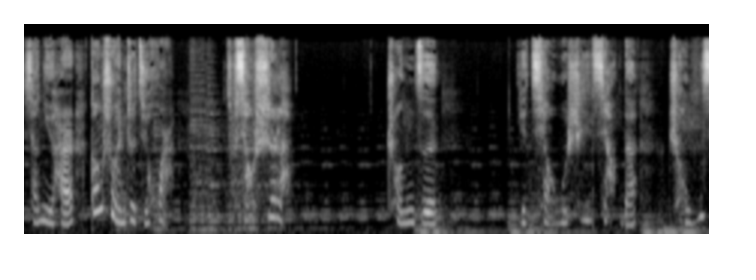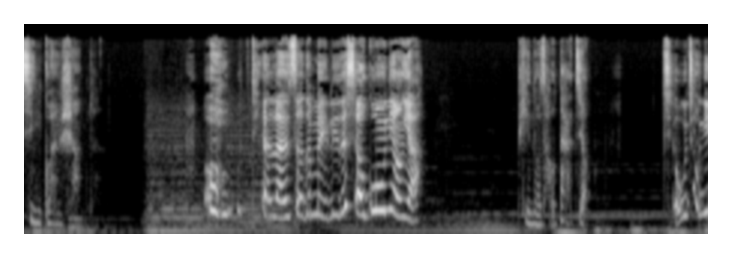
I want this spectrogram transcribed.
小女孩刚说完这句话。消失了，窗子也悄无声响的重新关上了。哦，天蓝色的美丽的小姑娘呀！匹诺曹大叫：“求求您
